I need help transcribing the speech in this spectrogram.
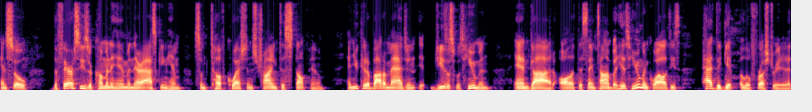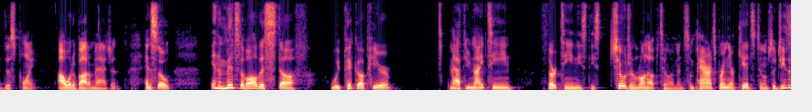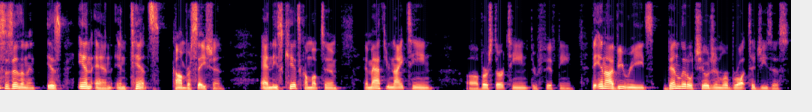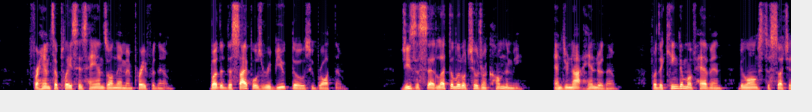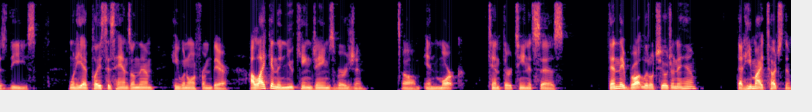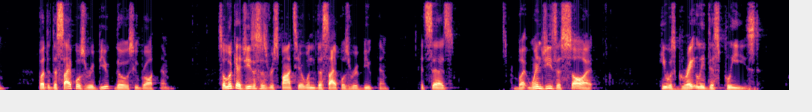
And so the Pharisees are coming to him and they're asking him some tough questions, trying to stump him. And you could about imagine it, Jesus was human and God all at the same time, but his human qualities had to get a little frustrated at this point. I would about imagine. And so, in the midst of all this stuff, we pick up here Matthew 19, 13, these, these children run up to him, and some parents bring their kids to him. So Jesus is in an, is in an intense conversation, and these kids come up to him. In Matthew 19, uh, verse 13 through 15, the NIV reads Then little children were brought to Jesus for him to place his hands on them and pray for them. But the disciples rebuked those who brought them. Jesus said, Let the little children come to me, and do not hinder them, for the kingdom of heaven belongs to such as these. When he had placed his hands on them, he went on from there. I like in the New King James Version, um, in Mark 10:13, it says, "Then they brought little children to him, that he might touch them, but the disciples rebuked those who brought them." So look at Jesus' response here when the disciples rebuked them. It says, "But when Jesus saw it, he was greatly displeased,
